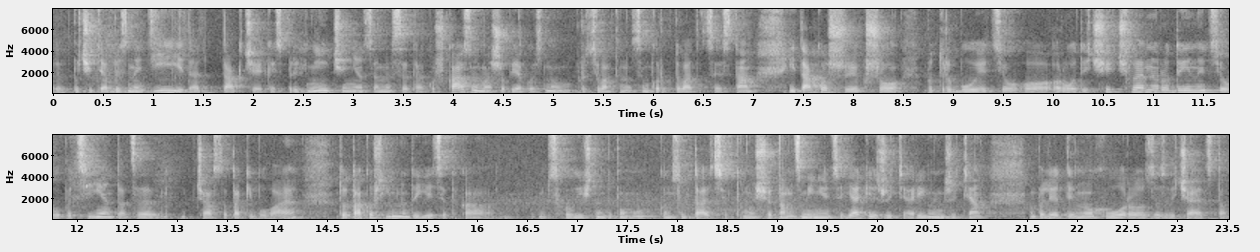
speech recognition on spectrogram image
е, почуття безнадії, да, так, чи якесь пригнічення, це ми все також вказуємо, щоб якось ну, працювати над цим, коректувати цей стан. І також, якщо потребує цього родичі, члени родини цього пацієнта, це часто так і буває, то також їм надається така психологічну допомогу, консультацію, тому що там змінюється якість життя, рівень життя паліативного хворого, зазвичай там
